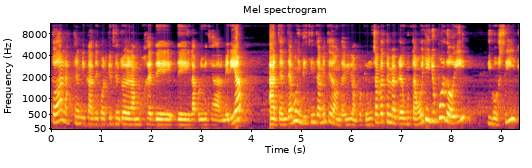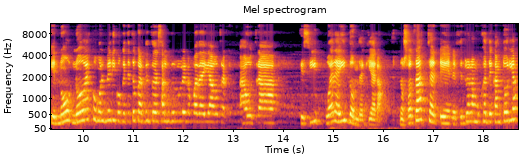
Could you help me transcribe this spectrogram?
todas las técnicas de cualquier centro de la mujer de, de la provincia de Almería, atendemos indistintamente de donde vivan, porque muchas veces me preguntan, oye, ¿yo puedo ir? Digo, sí, que no, no es como el médico que te toca el centro de salud de Lula y no puede ir a otra, a otra, que sí, puede ir donde quiera. Nosotras en el Centro de la Mujer de Cantoria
